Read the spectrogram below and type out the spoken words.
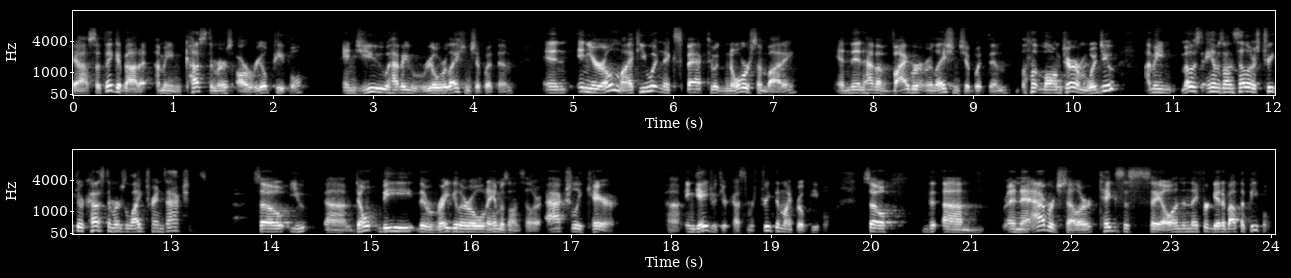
Yeah. So think about it. I mean, customers are real people and you have a real relationship with them. And in your own life, you wouldn't expect to ignore somebody and then have a vibrant relationship with them long term, would you? I mean, most Amazon sellers treat their customers like transactions. So you um, don't be the regular old Amazon seller. Actually care. Uh, engage with your customers. Treat them like real people. So the, um, an average seller takes a sale and then they forget about the people.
